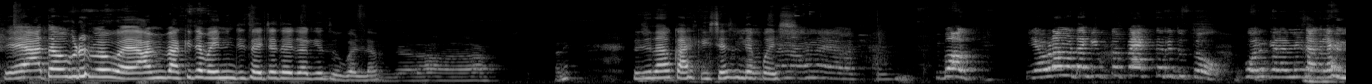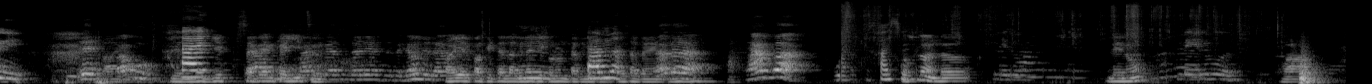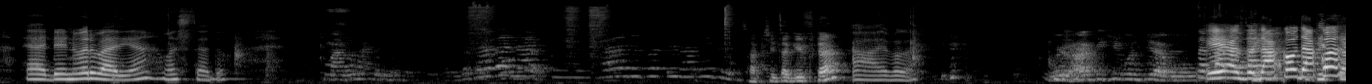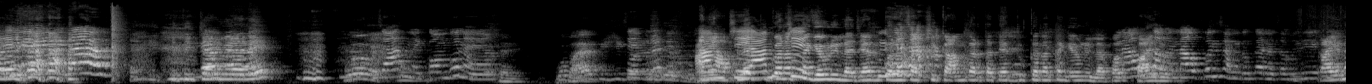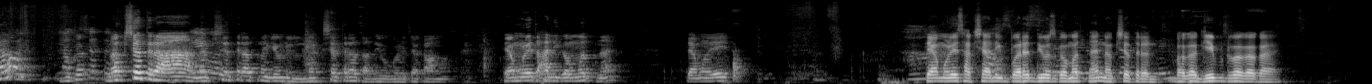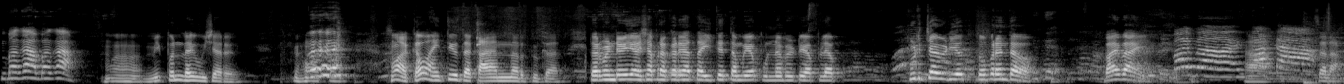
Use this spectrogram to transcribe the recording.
हे आता उघडून बघूया. आम्ही बाकीच्या बहिणींची त्याच्या ते लगेच उघडलं. तुझे नाव काय? किशासून ते पैसे. बघ एवढा मोठा गिफ्ट पॅक करीत होतो. फोन केला नाही चांगल्यांनी गिफ्ट सगळ्यांका हीच. फायर पाकिट लग्नाची करून टाकली सगळ्यांना. असं. कुठलं आणलं? लेनो? वा. ह्या डेनवर भारी हा. मस्त आहे तो. साक्षीचा गिफ्ट हा? हा हे बघा. हे असं दाखव दाखव. हे किती चार मिळाले? चार नाही कॉम्बो नाही. आणि आमचे- आपल्या घेऊन इला ज्या दुकानात साक्षी काम करतात त्या दुकानात घेऊन इला पण नाव पाहिजे सांग- नाव पण सांग दुकानाचं म्हणजे काय ना? नक्षत्र. नक्षत्र. हा हे. नक्षत्रात ना घेऊन येईल नक्षत्राचा देवगडच्या कामात. त्यामुळे तर आली गंमत नाही. त्यामुळे त्यामुळे साक्षी आली बरेच दिवस गमत नाही नक्षत्र. बघा गिफ्ट बघा काय. बघा बघा. हा, मी पण लय हुशार आहे. माका माहिती होता काय आणणार तुझा तर मंडळी अशा प्रकारे आता इथे थांबूया. पुन्हा भेटूया आपल्या पुढच्या व्हिडिओत. तोपर्यंत बाय बाय. Bye bye. हा टाटा. चला.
